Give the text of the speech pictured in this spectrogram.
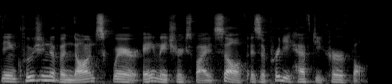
The inclusion of a non-square A matrix by itself is a pretty hefty curveball.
